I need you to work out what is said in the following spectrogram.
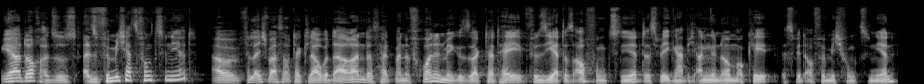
Ja, doch, also, also für mich hat's funktioniert, aber vielleicht war es auch der Glaube daran, dass halt meine Freundin mir gesagt hat, hey, für sie hat das auch funktioniert, deswegen habe ich angenommen, okay, es wird auch für mich funktionieren,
